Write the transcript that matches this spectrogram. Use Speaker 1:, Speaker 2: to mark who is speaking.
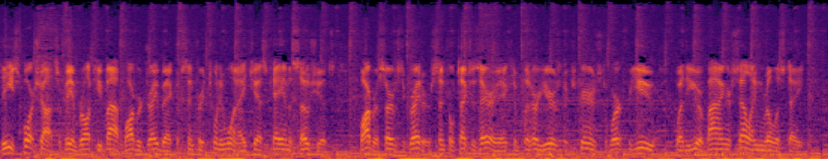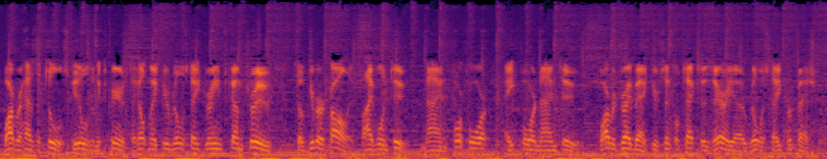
Speaker 1: These sports shots are being brought to you by Barbara Drabeck of Century 21 HSK and Associates. Barbara serves the greater Central Texas area and can put her years of experience to work for you, whether you are buying or selling real estate. Barbara has the tools, skills, and experience to help make your real estate dreams come true. So give her a call at 512-944-8492. Barbara Drabeck, your Central Texas area real estate professional.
